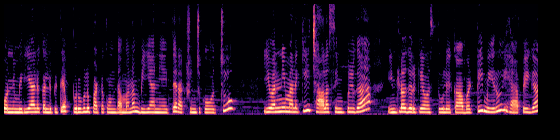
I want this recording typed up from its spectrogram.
కొన్ని మిరియాలు కలిపితే పురుగులు పట్టకుండా మనం బియ్యాన్ని అయితే రక్షించుకోవచ్చు. ఇవన్నీ మనకి చాలా సింపుల్గా ఇంట్లో దొరికే వస్తువులే కాబట్టి మీరు హ్యాపీగా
